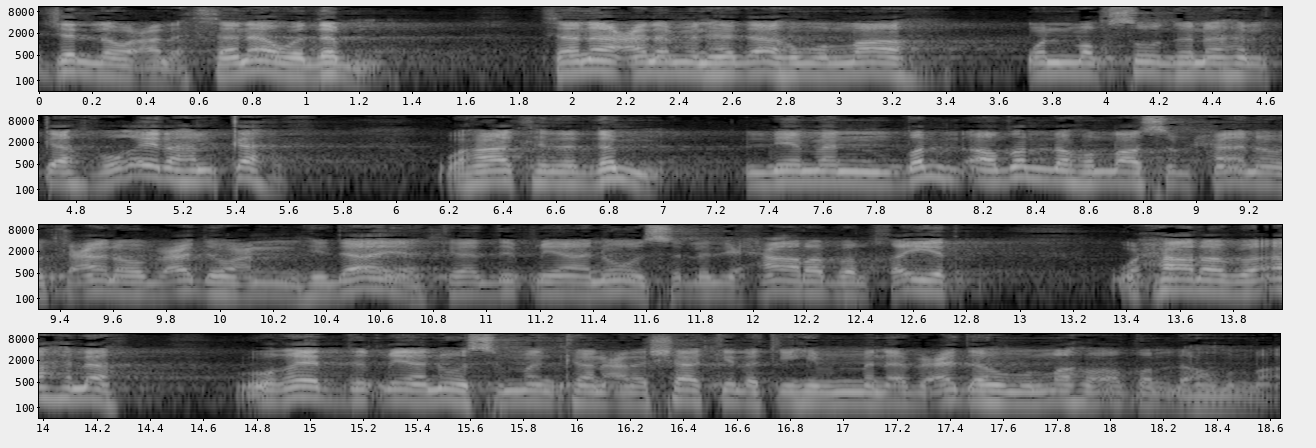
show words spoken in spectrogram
جل وعلا ثناء وذم. ثناء على من هداهم الله والمقصود هنا أهل الكهف وغير أهل الكهف وهكذا ذم لمن ضل أضله الله سبحانه وتعالى وأبعده عن الهداية كدقيانوس الذي حارب الخير وحارب أهله. وغير دقيانوس من كان على شاكلته ممن أبعدهم الله وأضلهم الله.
